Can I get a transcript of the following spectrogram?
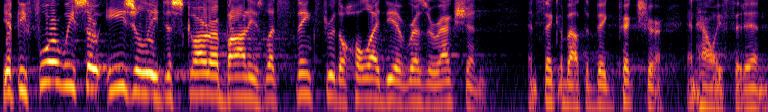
Yet before we so easily discard our bodies, let's think through the whole idea of resurrection and think about the big picture and how we fit in.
